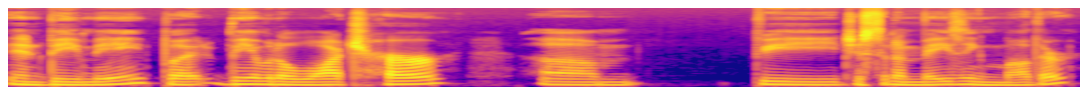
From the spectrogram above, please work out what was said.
and be me, but being able to watch her um, be just an amazing mother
